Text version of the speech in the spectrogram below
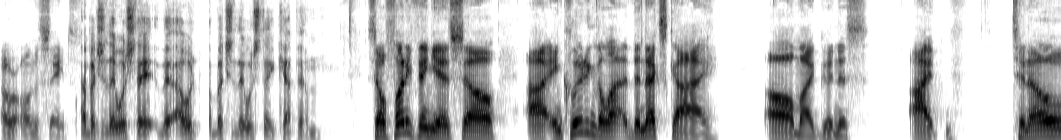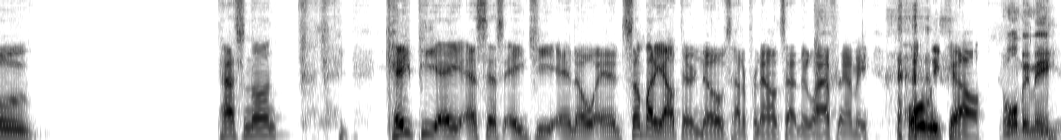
on the Saints. I bet you they wish they, they I would I bet you they wish they kept him. So funny thing is, so uh, including the the next guy, oh my goodness, I to know passing on K P A S S A G N O N. Somebody out there knows how to pronounce that, and they're laughing at me. Holy cow! It won't be me.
